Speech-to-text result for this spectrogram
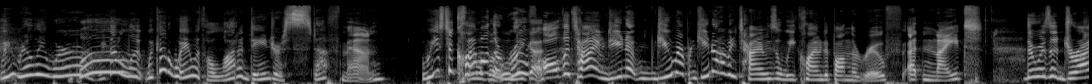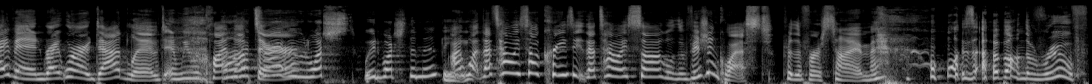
We really were. We got we got away with a lot of dangerous stuff, man. We used to climb Oh, on the roof all the time. Do you know? Do you remember? Do you know how many times we climbed up on the roof at night? There was a drive-in right where our dad lived, and we would climb oh, up there. right. We would watch. We'd watch the movie. I that's how I saw crazy. That's how I saw the Vision Quest for the first time. was up on the roof.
